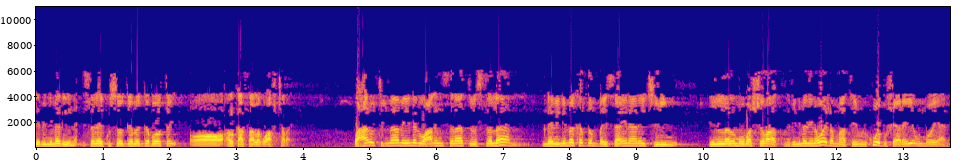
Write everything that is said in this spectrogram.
nebinimadiina isagay ku soo gebagabootay oo halkaasaa lagu afjaray. Waxaan uu tilmaamayay nebigu calayhi salaatu wasalaam nebinimo ka dambaysaa inaanay jirin ila almubashiraat nebinimadiina way dhammaatay buui kuwa bushaareeye un mooyaane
